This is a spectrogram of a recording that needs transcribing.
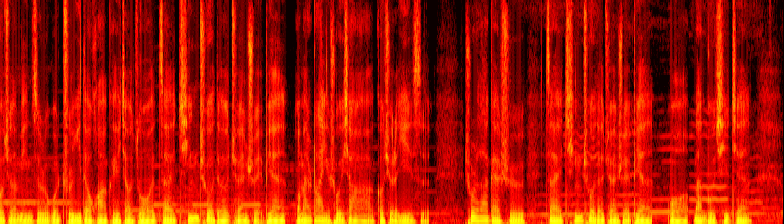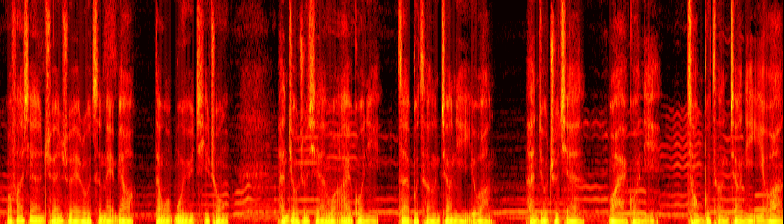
歌曲的名字，如果直译的话，可以叫做《在清澈的泉水边》。我们还是大意说一下歌曲的意思，说的大概是在清澈的泉水边，我漫步其间，我发现泉水如此美妙，当我沐浴其中。很久之前我爱过你，再不曾将你遗忘。很久之前我爱过你，从不曾将你遗忘。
